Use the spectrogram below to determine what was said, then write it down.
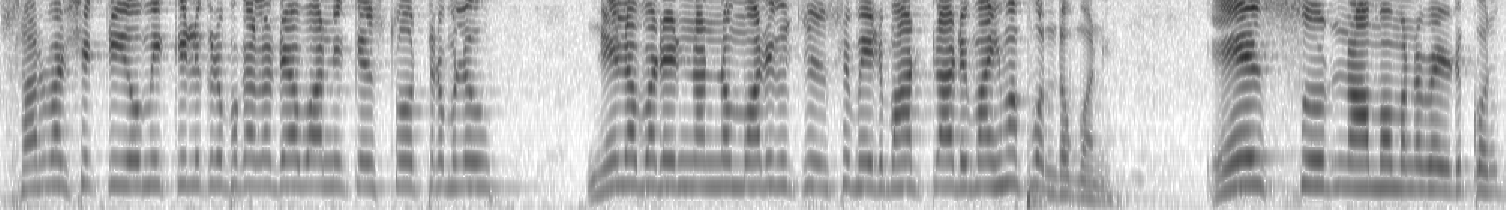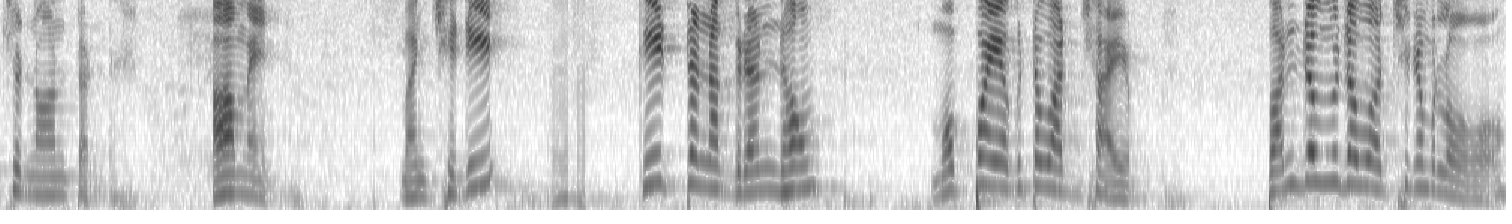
సర్వశక్తియు మిక్కిలి కృపగల దేవానికి స్తోత్రములు. నిలబడి నన్ను మరుగు చేసి మీరు మాట్లాడి మహిమ పొందమని. ఏసు వేడు కొంచెం తండ్రి. ఆమె మంచిది. కీర్తన గ్రంథం ముప్పై ఒకటవ అధ్యాయం. పంతొమ్మిదవ వచనంలో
